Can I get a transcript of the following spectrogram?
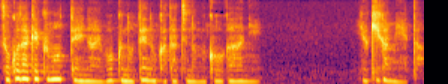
そこだけ曇っていない僕の手の形の向こう側に雪が見えた。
